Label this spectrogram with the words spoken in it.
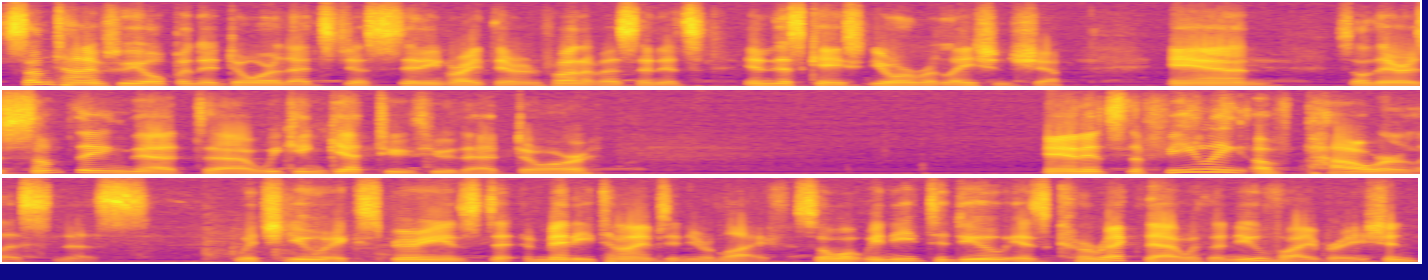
Sometimes we open the door that's just sitting right there in front of us, and it's, in this case, your relationship. And so there's something that uh, we can get to through that door. And it's the feeling of powerlessness which you experienced many times in your life. So, what we need to do is correct that with a new vibration.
